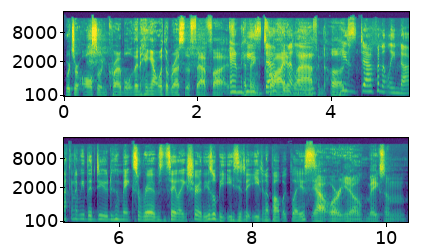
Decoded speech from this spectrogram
which are also incredible. Then hang out with the rest of the Fab Five, And, he's then cry and laugh and hug. he's definitely not going to be the dude who makes ribs and say like, "Sure, these will be easy to eat in a public place." Yeah, or you know, make some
